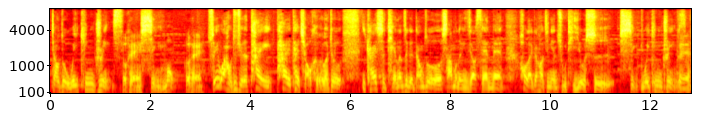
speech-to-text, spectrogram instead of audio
叫做 Waking Dreams。OK，醒梦。OK，所以哇，我就觉得太太太巧合了。就一开始填了这个当做沙漠的名字叫 Sandman，后来刚好今年主题又是醒 Waking Dreams，对，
